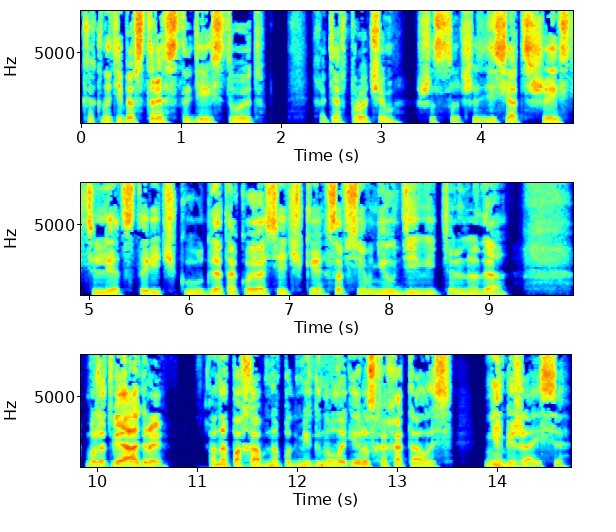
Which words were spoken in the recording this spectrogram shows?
Как на тебя стресс-то действует. Хотя, впрочем, 666 лет старичку для такой осечки совсем неудивительно, да? Может, Виагры?» Она похабно подмигнула и расхохоталась. «Не обижайся.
